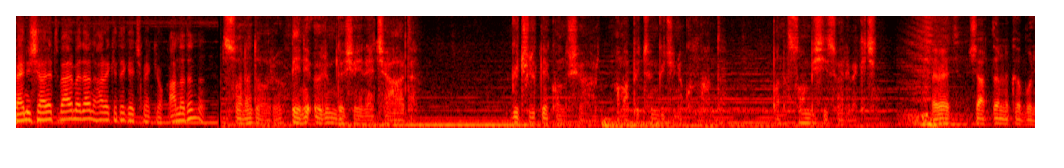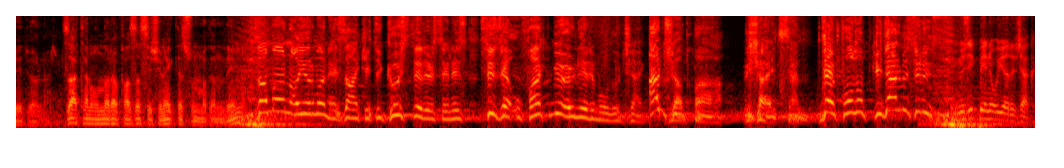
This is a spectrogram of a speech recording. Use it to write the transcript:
Ben işaret vermeden harekete geçmek yok. Anladın mı? Sona doğru beni ölüm döşeğine çağırdı. Güçlükle konuşuyor ama bütün gücünü kullandı. Bana son bir şey söylemek için. Evet, şartlarını kabul ediyorlar. Zaten onlara fazla seçenek de sunmadın değil mi? Zaman ayırma nezaketi gösterirseniz size ufak bir önerim olacak. Acaba Rica etsem defolup gider misiniz? Müzik beni uyaracak.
